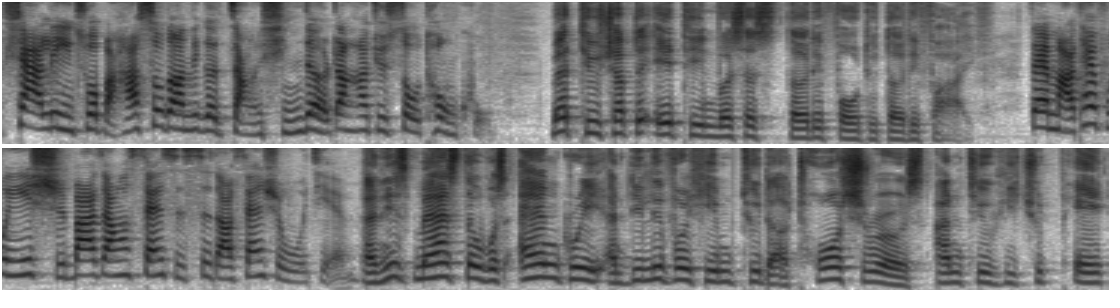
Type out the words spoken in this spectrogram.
下令说，把他送到那个掌刑的，让他去受痛苦。 Matthew chapter 18 verses 34 to 35. 在马太福音十八章三十四到三十五节， And his master was angry and delivered him to the torturers until he should pay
